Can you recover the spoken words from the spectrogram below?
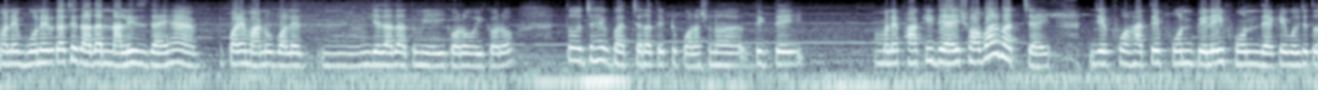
মানে বোনের কাছে দাদার নালিশ দেয় হ্যাঁ? পরে মানু বলে যে দাদা তুমি এই করো, ওই করো। তো যাই হোক, বাচ্চারা তো একটু পড়াশোনার দিক দিয়েই মানে ফাঁকি দেয় সবার বাচ্চাই, যে হাতে ফোন পেলেই ফোন দেখে, বলছে তো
